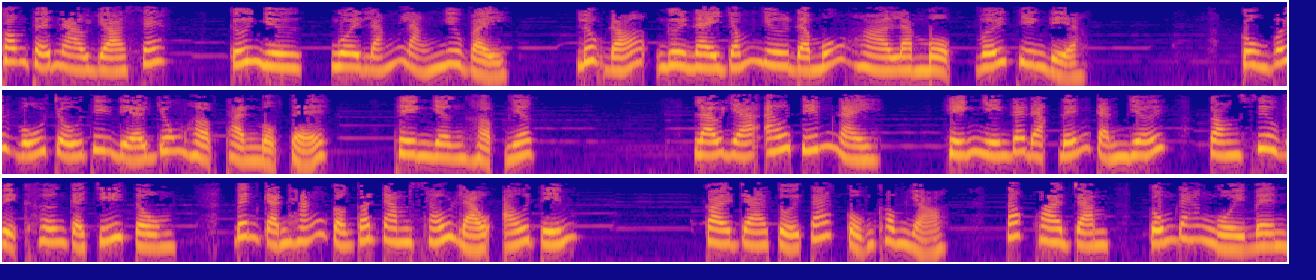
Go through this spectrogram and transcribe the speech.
không thể nào dò xét, cứ như ngồi lắng lặng như vậy. Lúc đó, người này giống như đã muốn hòa làm một với thiên địa. Cùng với vũ trụ thiên địa dung hợp thành một thể, thiên nhân hợp nhất. Lão giả áo tím này, hiện nhiên đã đạt đến cảnh giới, còn siêu việt hơn cả trí tụng. Bên cạnh hắn còn có năm sáu lão áo tím. Coi ra tuổi tác cũng không nhỏ, tóc hoa trăm cũng đang ngồi bên,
